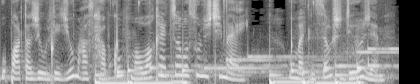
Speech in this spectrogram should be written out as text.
وبارطاجيو الفيديو مع أصحابكم في مواقع التواصل الاجتماعي. وما تنسوش ديروا j'aime.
